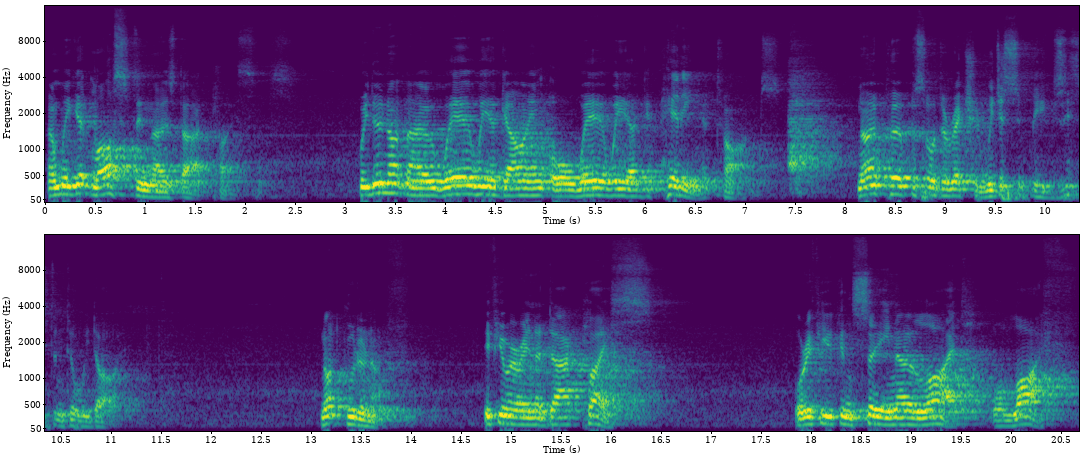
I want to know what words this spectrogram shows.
And we get lost in those dark places. We do not know where we are going or where we are heading at times. No purpose or direction. We just simply exist until we die. Not good enough if you are in a dark place, or if you can see no light or life,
